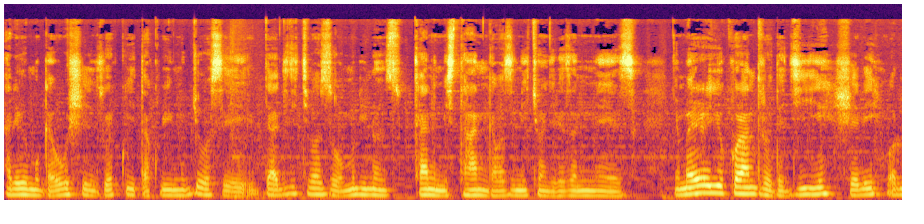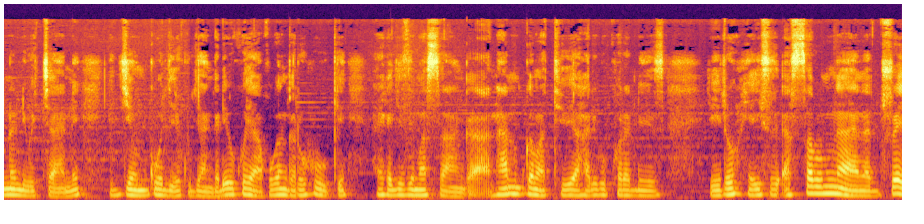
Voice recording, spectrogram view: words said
ari we mugabo ushinzwe kwita ku bintu byose byagize ikibazo muri ino nzu. Kandi Mr Han ngo abazi n'icyongereza neza. Nyuma rero y'uko landlord agiye Sherry wari unaniwe cyane yagiye mu bwogero kugira ngo arebe ko yakoga ngo aruhuke ariko agezemo asanga nta nubwo amatiyo yaho ari gukora neza. Rero yahise asaba umwana Dre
